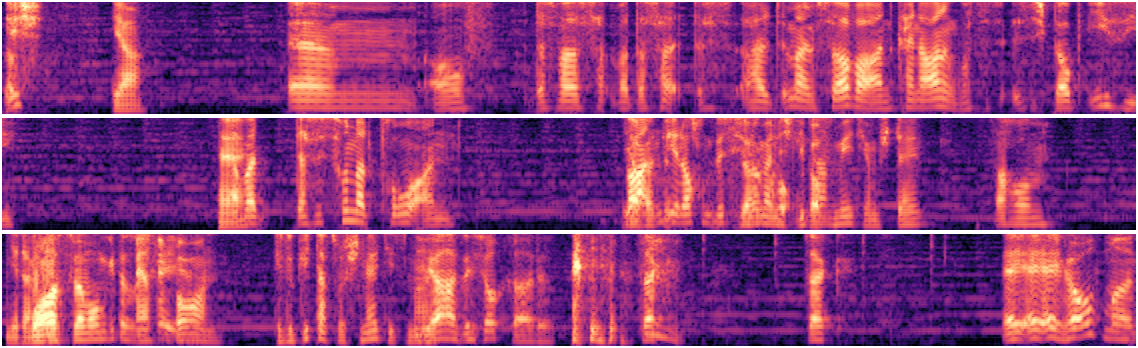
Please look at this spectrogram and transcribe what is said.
Ja. Ich? Ja. Ähm, auf. Das war das, war das halt, das ist halt immer im Server an. Keine Ahnung, was das ist. Ich glaube easy. Hä? Aber das ist 100 pro an. Ja, Warten aber wir noch ein bisschen Sollen wir nicht lieber auf dann. Medium stellen? Warum? Ja, dann Boah, Sven, warum geht das so schnell? spawnen. Wieso geht das so schnell diesmal? Ja, sehe ich auch gerade. Zack. Zack. Ey, ey, ey, hör auf, Mann.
